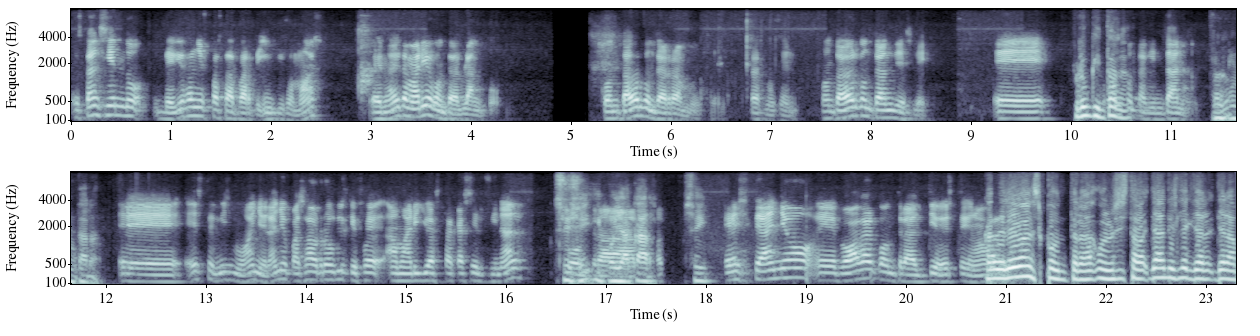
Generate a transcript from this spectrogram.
están siendo de 10 años para esta parte, incluso más, el maillot amarillo contra el blanco, contador contra Rasmussen, Rasmussen contador contra Andy Schleck, eh, Quintana. contra Quintana. Quintana. Eh, este mismo año, el año pasado, Roglic, que fue amarillo hasta casi el final. Sí, sí, y Poyacar. Sí. Este año, eh, Pogacar contra el tío este que no. Cadel Evans contra. Bueno, si estaba. Ya Andy Schleck ya, ya, era-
